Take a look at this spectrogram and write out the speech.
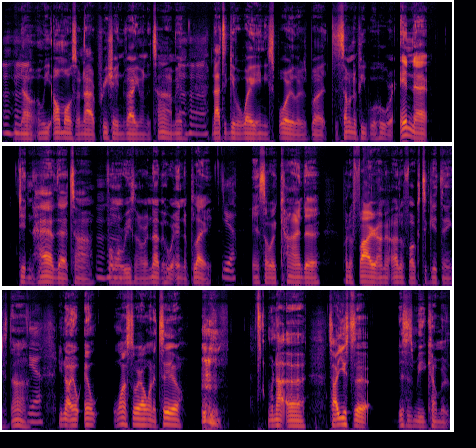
you Mhm. know, and we almost are not appreciating value in the time. And Mhm. not to give away any spoilers, but to some of the people who were in that didn't have that time for Mhm. one reason or another who were in the play Yeah. and so it kind of put a fire under other folks to get things done. Yeah. You know, and, and one story I want to tell when I uh, so I used to. This is me coming,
